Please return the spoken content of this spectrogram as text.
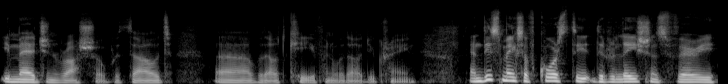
imagine Russia without uh, without Kiev and without Ukraine, and this makes, of course, the the relations very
